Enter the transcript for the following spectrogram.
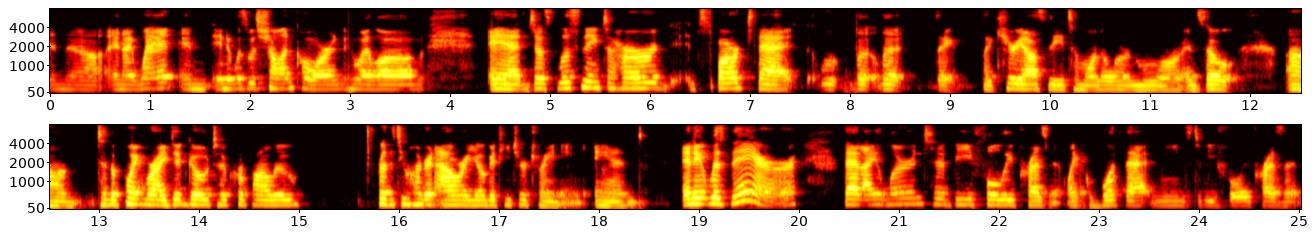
and and, uh, and I went and and it was with Sean Corn, who I love, and just listening to her sparked that the the, the curiosity to want to learn more, and so um, to the point where I did go to Kripalu for the 200 hour yoga teacher training, and and it was there that I learned to be fully present, like what that means to be fully present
